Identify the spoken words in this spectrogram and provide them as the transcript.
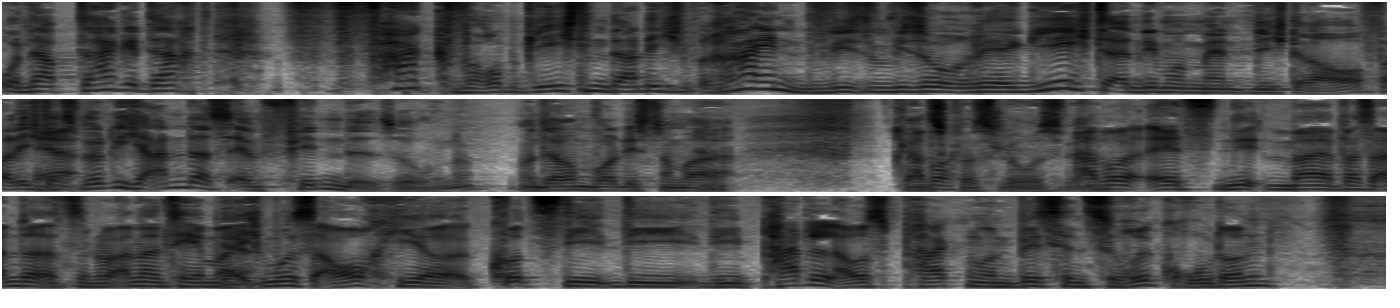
und habe da gedacht, fuck, warum gehe ich denn da nicht rein? Wieso, wieso reagiere ich da in dem Moment nicht drauf? Weil ich Ja. das wirklich anders empfinde, so. Ne? Und darum wollte ich es noch mal ganz kurz loswerden. Aber jetzt mal was anderes zu einem anderen Thema. Ja. Ich muss auch hier kurz die, die, die Paddel auspacken und ein bisschen zurückrudern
